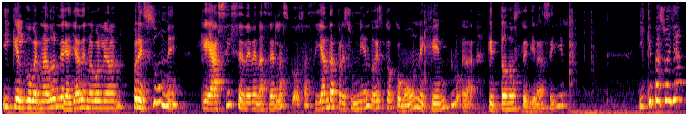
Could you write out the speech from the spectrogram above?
Y que el gobernador de allá de Nuevo León presume que así se deben hacer las cosas y anda presumiendo esto como un ejemplo que todos debieran seguir. ¿Y qué pasó allá?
